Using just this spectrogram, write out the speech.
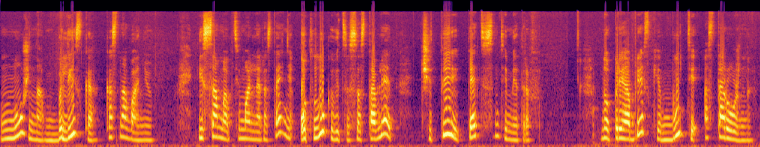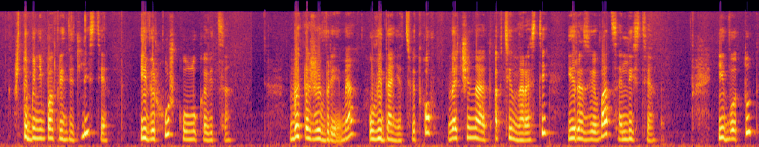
нужно близко к основанию. И самое оптимальное расстояние от луковицы составляет 4-5 см. Но при обрезке будьте осторожны, чтобы не повредить листья и верхушку луковицы. В это же время увядание цветков начинают активно расти и развиваться листья. И вот тут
